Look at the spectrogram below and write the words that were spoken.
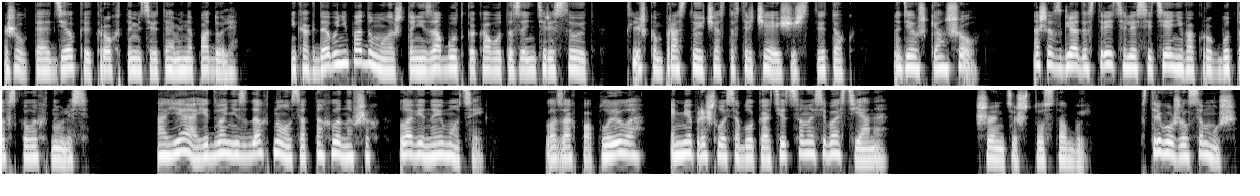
желтой отделкой и крохотными цветами на подоле. Никогда бы не подумала, что незабудка кого-то заинтересует, слишком простой и часто встречающийся цветок. Но девушке он шел. Наши взгляды встретились, и тени вокруг будто всколыхнулись. А я едва не задохнулась от нахлынувших лавины эмоций. В глазах поплыло, и мне пришлось облокотиться на Себастьяна. «Шанти, что с тобой?» — встревожился муж.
